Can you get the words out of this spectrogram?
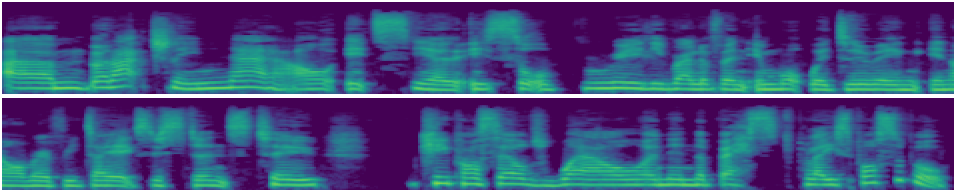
Um, but actually now it's, you know, it's sort of really relevant in what we're doing in our everyday existence to keep ourselves well and in the best place possible.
